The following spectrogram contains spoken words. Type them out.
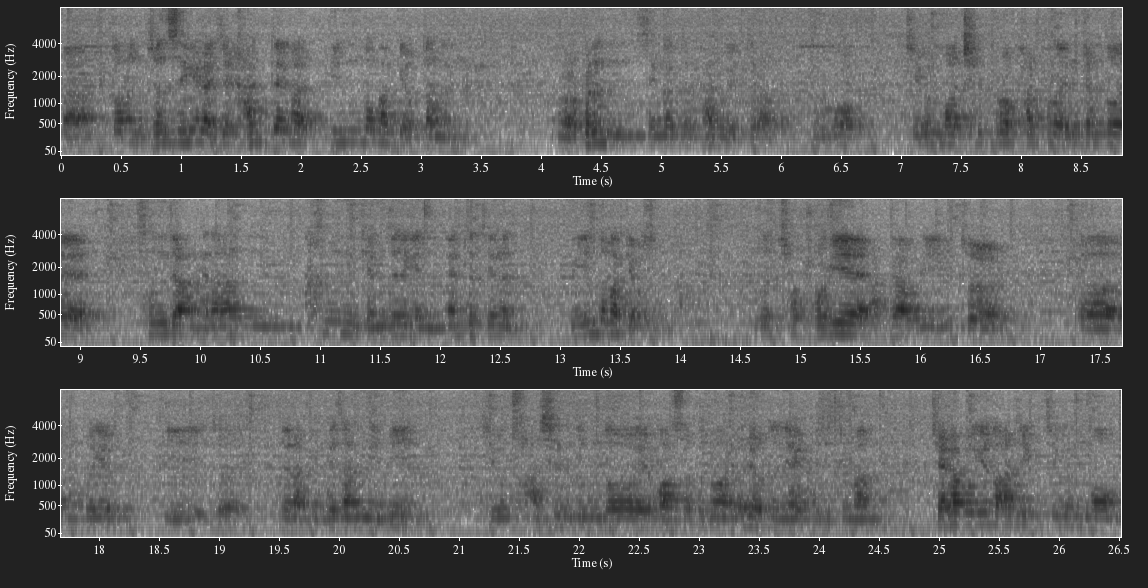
아, 또는 전 세계가 이제 갈 데가 인도밖에 없다는 어, 그런 생각들을 가지고 있더라고요. 그리고 지금 뭐 7% 8% 이런 정도의 성장해 나가는 큰 경제적인 엔티티는 그 인도밖에 없습니다. 그래서 초, 초기에 아까 우리 저 어, 중소기업 이저 연합회 회장님이 지금 사실 인도에 와서 그동안에 어려웠던 이야기 하셨지만 제가 보기에도 아직 지금 뭐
